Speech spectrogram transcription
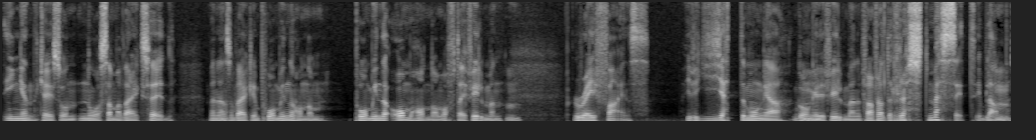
ingen kan ju så nå samma verkshöjd. Men den som verkligen påminner honom, påminner om honom ofta i filmen, Mm. Ray Fiennes. Vi fick jättemånga gånger Mm. i filmen, framförallt röstmässigt ibland, Mm.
